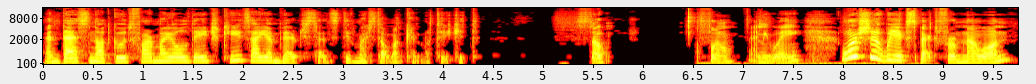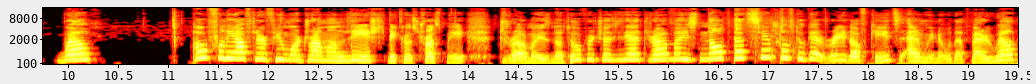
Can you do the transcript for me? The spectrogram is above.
and that's not good for my old age, kids. I am very sensitive. My stomach cannot take it. So, so anyway, what should we expect from now on? Well, Hopefully, after a few more drama unleashed, because trust me, drama is not over just yet. Drama is not that simple to get rid of, kids, and we know that very well.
